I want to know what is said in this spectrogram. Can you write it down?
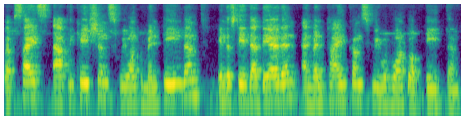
Websites, applications, we want to maintain them in the state that they are in, and when time comes, we would want to update them.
